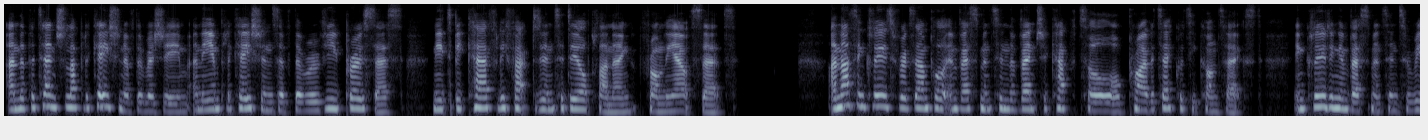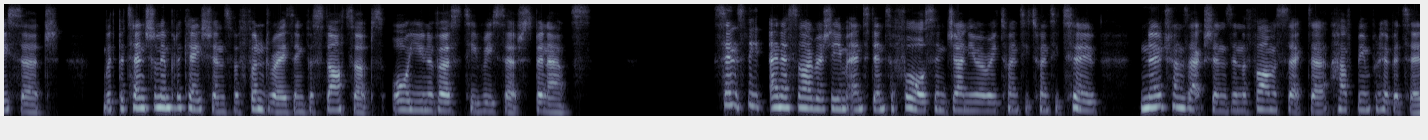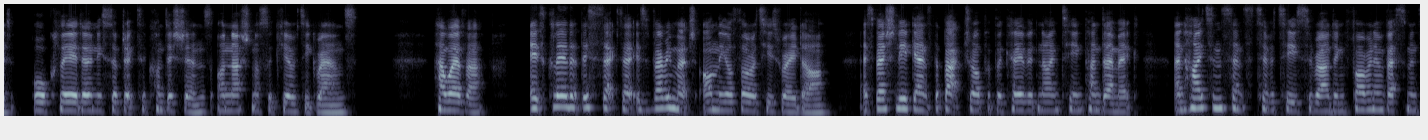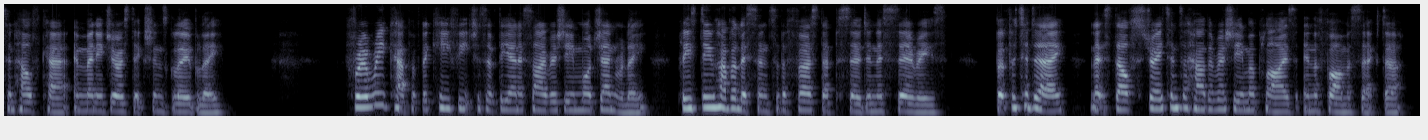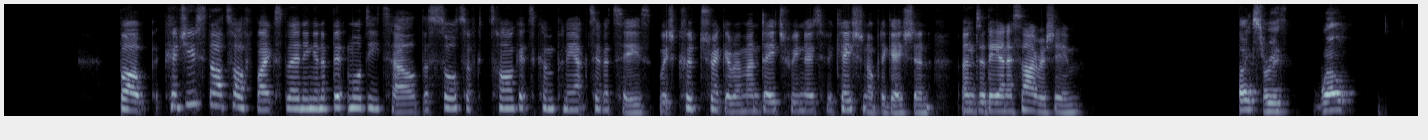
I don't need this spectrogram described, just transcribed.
and the potential application of the regime and the implications of the review process need to be carefully factored into deal planning from the outset. And that includes, for example, investment in the venture capital or private equity context, including investments into research, with potential implications for fundraising for startups or university research spinouts. Since the NSI regime entered into force in January 2022, no transactions in the pharma sector have been prohibited or cleared only subject to conditions on national security grounds. However, it's clear that this sector is very much on the authorities' radar, especially against the backdrop of the COVID 19 pandemic and heightened sensitivity surrounding foreign investment in healthcare in many jurisdictions globally. For a recap of the key features of the NSI regime more generally, please do have a listen to the first episode in this series. But for today, let's delve straight into how the regime applies in the pharma sector. Bob, could you start off by explaining in a bit more detail the sort of target company activities which could trigger a mandatory notification obligation under the NSI regime? Thanks, Ruth. Well,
